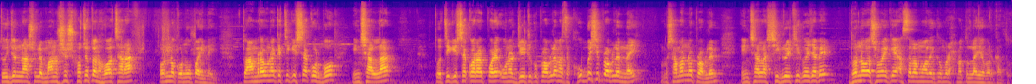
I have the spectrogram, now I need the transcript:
তো এই জন্য আসলে মানুষের সচেতন হওয়া ছাড়া অন্য কোনো উপায় নেই। তো আমরা ওনাকে চিকিৎসা করব ইনশাল্লাহ তো চিকিৎসা করার পরে ওনার যেটুকু প্রবলেম আছে, খুব বেশি প্রবলেম নাই, সামান্য প্রবলেম ইনশাল্লাহ শীঘ্রই ঠিক হয়ে যাবে। ধন্যবাদ সবাইকে, আসসালামু আলাইকুম রহমতুল্লাহ বরকাতু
